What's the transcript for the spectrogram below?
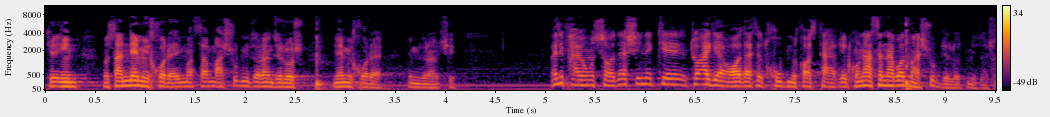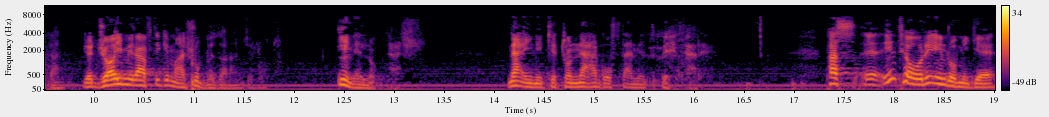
که این مثلا نمی‌خوره. این مثلا مشروب می‌ذارن جلوش نمی‌خوره. نمی‌دونم چی. ولی پیام سادهش اینه که تو اگر عادتت خوب می‌خواست تغییر کنه اصلا نباید مشروب جلوت میذاشتن. یا جایی می‌رفتی که مشروب بذارن جلوت. اینه نکتهش نه اینه که تو نگفتنت بهتره. پس این تئوری این رو میگه.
